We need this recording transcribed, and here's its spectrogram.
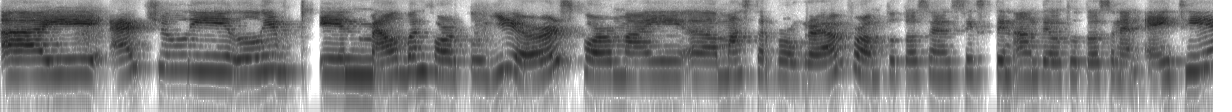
I actually lived in Melbourne for two years for my uh, master program from 2016 until 2018.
